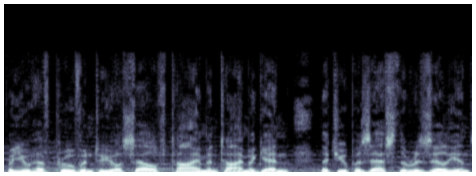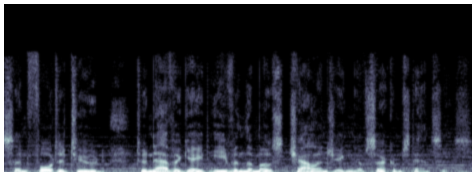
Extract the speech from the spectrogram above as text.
for you have proven to yourself time and time again that you possess the resilience and fortitude to navigate even the most challenging of circumstances.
